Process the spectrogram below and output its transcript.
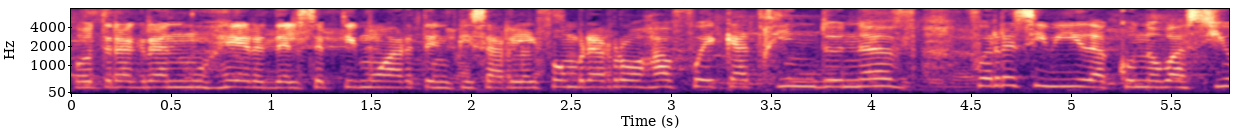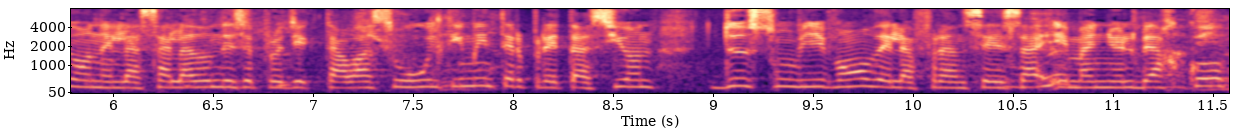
Otra gran mujer del séptimo arte en pisar la alfombra roja fue Catherine Deneuve. Fue recibida con ovación en la sala donde se proyectaba su última interpretación de son vivant de la francesa Emmanuelle Bercot,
